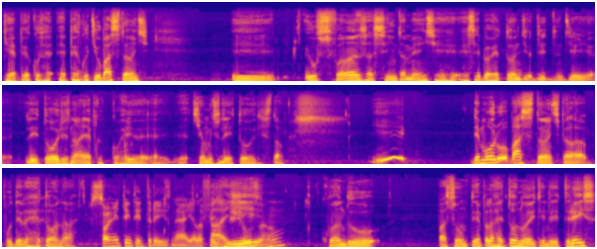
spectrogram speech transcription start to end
que repercutiu bastante. E e os fãs, assim, também a gente recebeu retorno de, de, de leitores na época, Correio é, é, tinha muitos leitores e tal. E demorou bastante para ela poder é, retornar. Só em 83, né? Aí ela fez Aí, um showzão. Quando passou um tempo, ela retornou em 83,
